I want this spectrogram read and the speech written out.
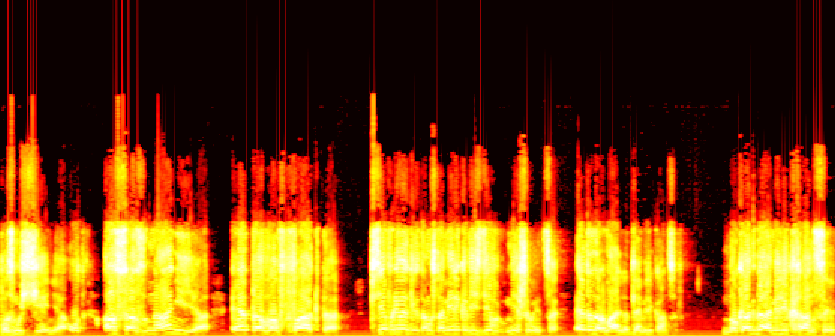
возмущения от осознания этого факта. Все привыкли к тому, что Америка везде вмешивается. Это нормально для американцев. Но когда американцы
